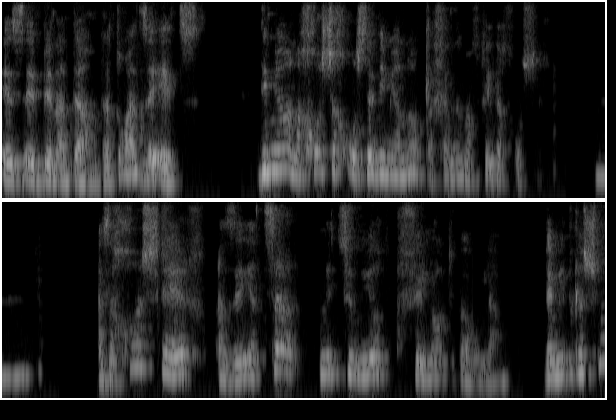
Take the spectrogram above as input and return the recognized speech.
איזה בן אדם, ואת רואה, זה עץ. דמיון, החושך הוא עושה דמיונות, לכן זה מפחיד החושך. אז החושך, אז זה יצר מציאויות אפלות בעולם, והם התגשמו.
